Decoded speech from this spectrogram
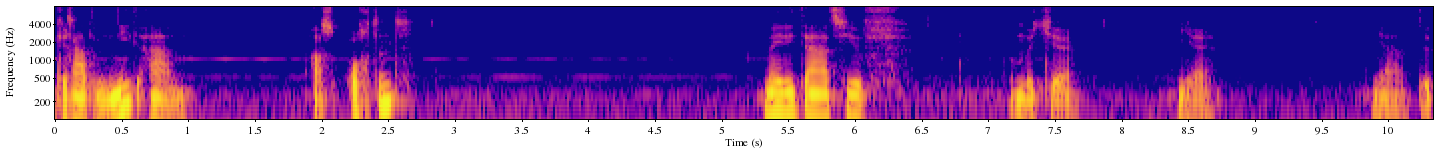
Ik raad hem niet aan als ochtend meditatie of omdat je, je ja, het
